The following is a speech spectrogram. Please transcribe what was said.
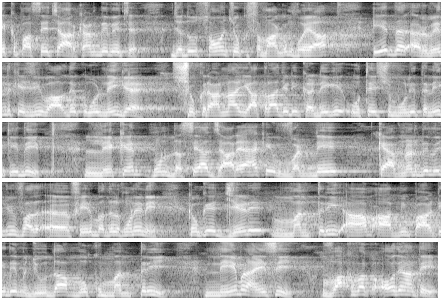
ਇੱਕ ਪਾਸੇ ਝਾਰਖੰਡ ਦੇ ਵਿੱਚ, ਜਦੋਂ ਸਹੁੰ ਚੁੱਕ ਸਮਾਗਮ ਹੋਇਆ, ਇਧਰ ਅਰਵਿੰਦ ਕੇਜਰੀਵਾਲ ਦੇ ਕੋਲ ਨਹੀਂ ਗਏ। ਸ਼ੁਕਰਾਨਾ ਯਾਤਰਾ ਜਿਹੜੀ ਕੱਢੀ ਗਈ, ਉੱਥੇ ਸ਼ਮੂਲੀਅਤ ਨਹੀਂ ਕੀਤੀ। ਲੇਕਿਨ ਹੁਣ ਦੱਸਿਆ ਜਾ ਰਿਹਾ ਹੈ ਕਿ ਵੱਡੇ ਕੈਬਨਿਟ ਦੇ ਵਿੱਚ ਵੀ ਫ- ਫੇਰ ਬਦਲ ਹੋਣੇ ਨੇ, ਕਿਉਂਕਿ ਜਿਹੜੇ ਮੰਤਰੀ ਆਮ ਆਦਮੀ ਪਾਰਟੀ ਦੇ ਮੌਜੂਦਾ ਮੁੱਖ ਮੰਤਰੀ ਨੇ ਬਣਾਏ ਸੀ ਵੱਖ-ਵੱਖ ਅਹੁਦਿਆਂ ਤੇ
